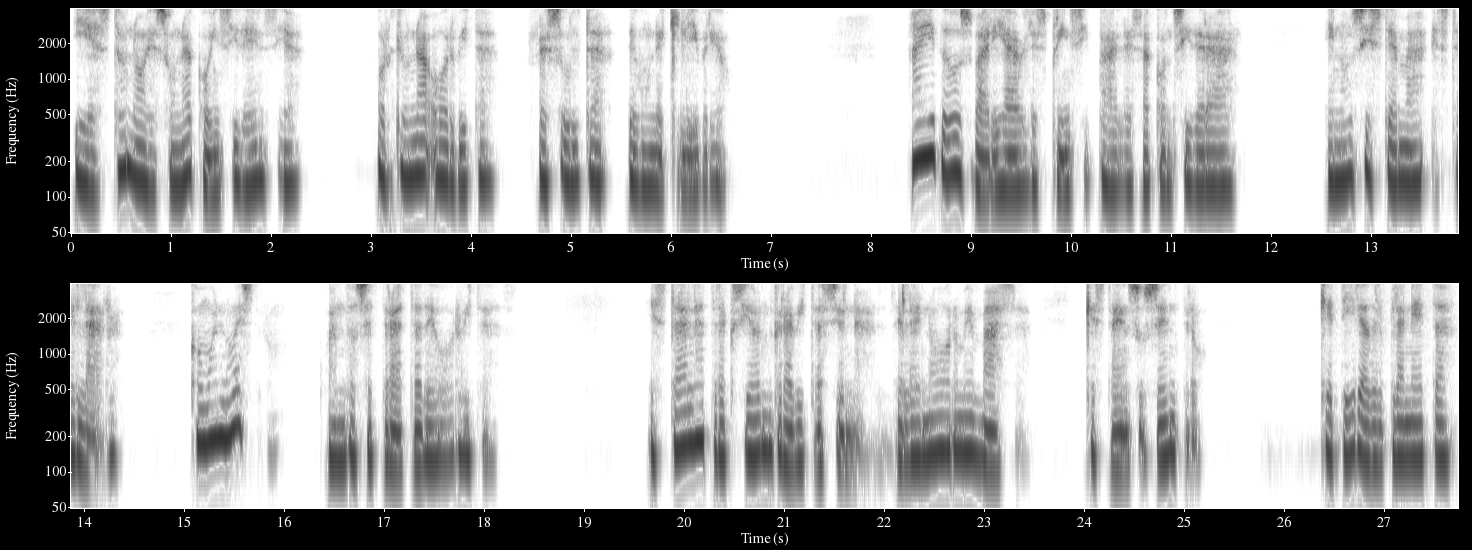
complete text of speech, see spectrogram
Y esto no es una coincidencia, porque una órbita resulta de un equilibrio. Hay dos variables principales a considerar en un sistema estelar como el nuestro, cuando se trata de órbitas. Está la atracción gravitacional de la enorme masa que está en su centro, que tira del planeta,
